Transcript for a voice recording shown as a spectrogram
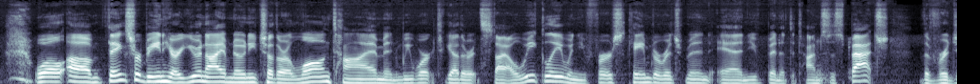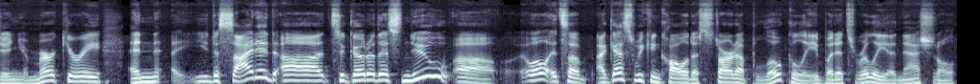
well, um, thanks for being here. You and I have known each other a long time, and we worked together at Style Weekly when you first came to Richmond, and you've been at the Times Dispatch, the Virginia Mercury, and you decided uh, to go to this new. Uh, well, it's a. I guess we can call it a startup locally, but it's really a national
